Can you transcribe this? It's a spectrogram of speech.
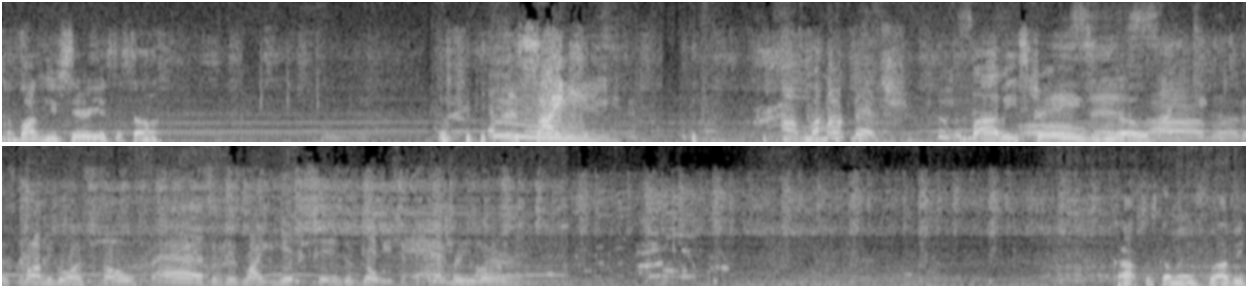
No, Bob, you serious this time? Psych! I murked that sh- Bobby's oh, crazy, yo. Nah, bro. This car be going so fast. It just like hit shit and just go Maybe you should pick a different car. everywhere. Cops is coming, Bobby.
